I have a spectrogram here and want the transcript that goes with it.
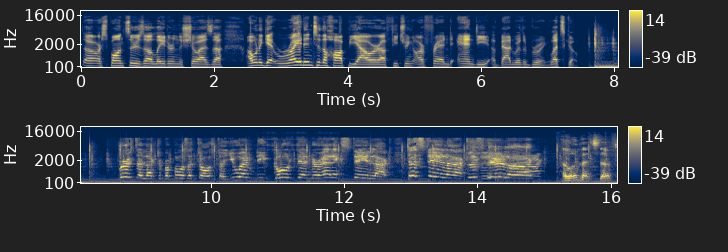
the, our sponsors later in the show. As I want to get right into the Hoppy Hour, featuring our friend Andy of Bad Weather Brewing. Let's go. First, I'd like to propose a toast to UMD goaltender Alex Stalock. To Stalock! To Stalock! I love that stuff.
